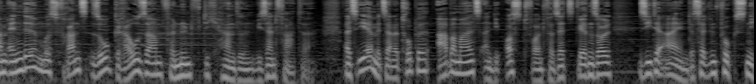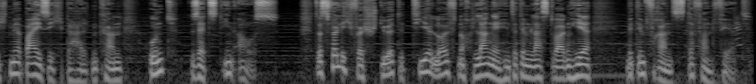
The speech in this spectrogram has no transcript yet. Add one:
Am Ende muss Franz so grausam vernünftig handeln wie sein Vater. Als er mit seiner Truppe abermals an die Ostfront versetzt werden soll, sieht er ein, dass er den Fuchs nicht mehr bei sich behalten kann und setzt ihn aus. Das völlig verstörte Tier läuft noch lange hinter dem Lastwagen her, mit dem Franz davonfährt.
